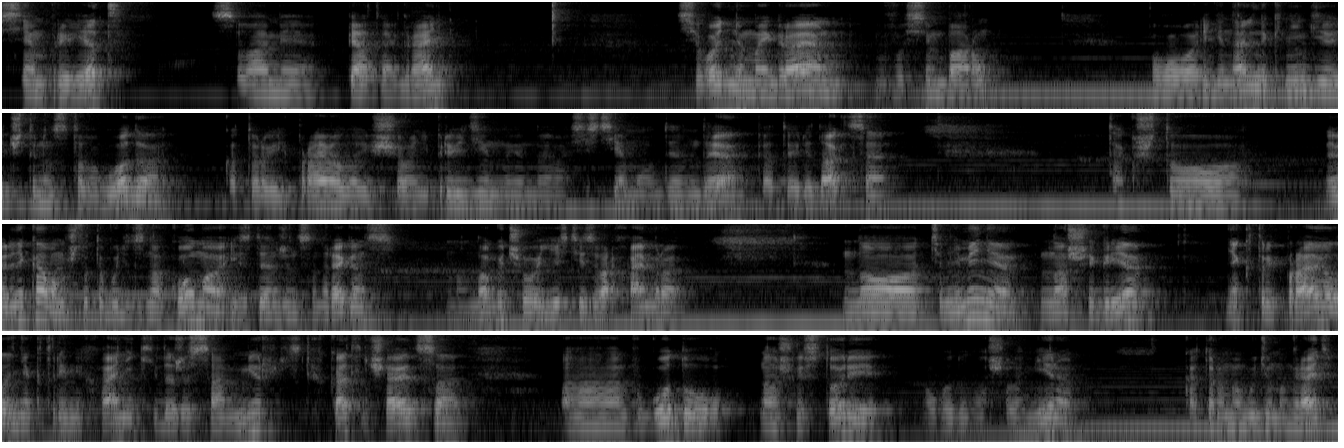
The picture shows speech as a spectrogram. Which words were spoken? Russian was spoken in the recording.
Всем привет! С вами Пятая Грань. Сегодня мы играем в Symbaroum по оригинальной книге 2014 года, которой правила еще не приведены на систему ДНД, пятая редакция. Так что наверняка вам что-то будет знакомо из Dungeons and Dragons, много чего есть из Warhammer'а. Но, тем не менее, в нашей игре некоторые правила, некоторые механики, даже сам мир слегка отличаются а, в году нашей истории, в году нашего мира, в котором мы будем играть.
